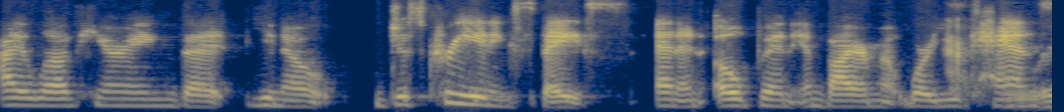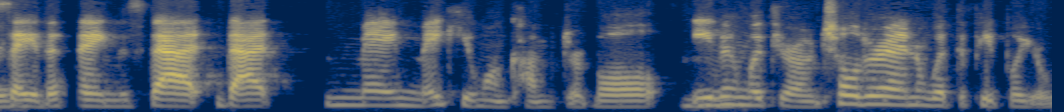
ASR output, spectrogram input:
I love hearing that, you know, just creating space and an open environment where you Absolutely. can say the things that that may make you uncomfortable mm-hmm. even with your own children with the people you're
